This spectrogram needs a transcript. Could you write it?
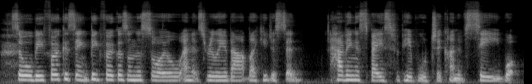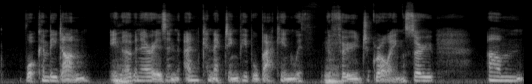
so we'll be focusing, big focus on the soil. And it's really about, like you just said, having a space for people to kind of see what, what can be done in mm. urban areas and, and connecting people back in with the mm. food growing. So, um,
